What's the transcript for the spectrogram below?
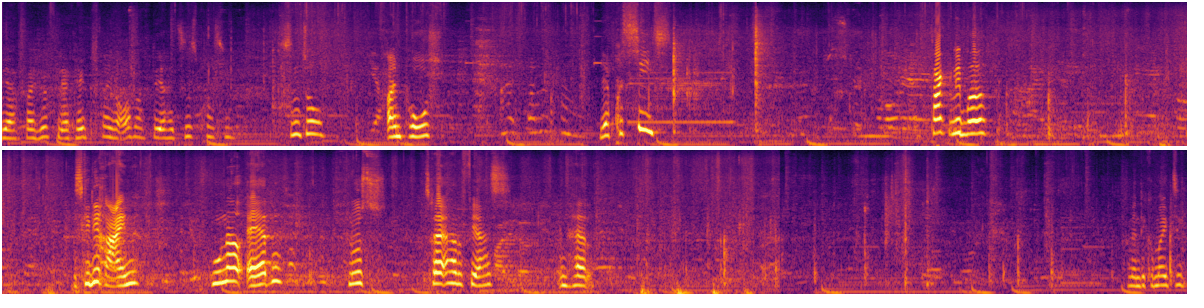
Jeg er for høflig, Jeg kan ikke springe over, mig, fordi jeg har tidspres. Sådan to. Og en pose. Ja, præcis. Tak lige måde. Jeg skal lige regne. 118 plus 73 en halv. Men det kommer ikke til...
